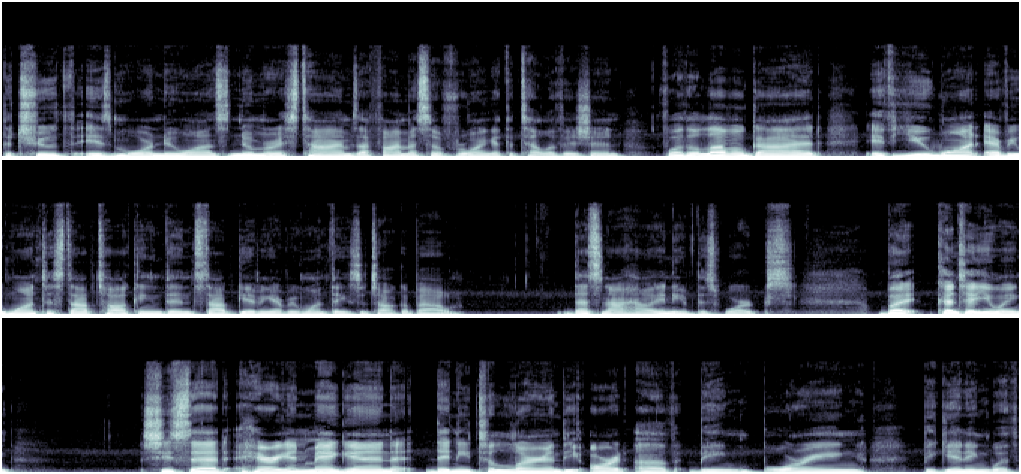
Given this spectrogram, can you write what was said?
the truth is more nuanced. Numerous times I find myself roaring at the television. For the love of God, if you want everyone to stop talking, then stop giving everyone things to talk about. That's not how any of this works. But continuing, she said, Harry and Meghan, they need to learn the art of being boring, beginning with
